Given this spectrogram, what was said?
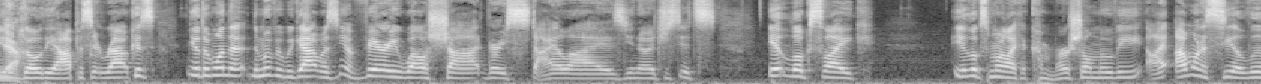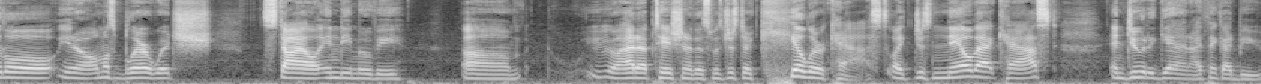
You know, Yeah. go the opposite route because you know the one that the movie we got was you know very well shot, very stylized. You know, it's just it's it looks like it looks more like a commercial movie. I, I want to see a little, you know, almost Blair Witch style indie movie um, you know, adaptation of this with just a killer cast. Like just nail that cast and do it again. I think I'd be.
